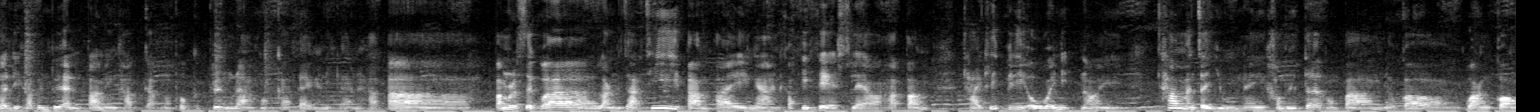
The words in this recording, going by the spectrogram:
วัสดีครับเพื่อนๆ ปาล์มเองครับกลับมาพบกับเรื่องราวของกาแฟกันอีกแล้วนะครับปาล์มรู้สึกว่าหลังจากที่ปาล์มไปงาน Coffee Face แล้วอะครับปาล์มถ่ายคลิปวิดีโอไว้นิดหน่อย ถ้ามันจะอยู่ในคอมพิวเตอร์ของปาล์มแล้วก็วางกอง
